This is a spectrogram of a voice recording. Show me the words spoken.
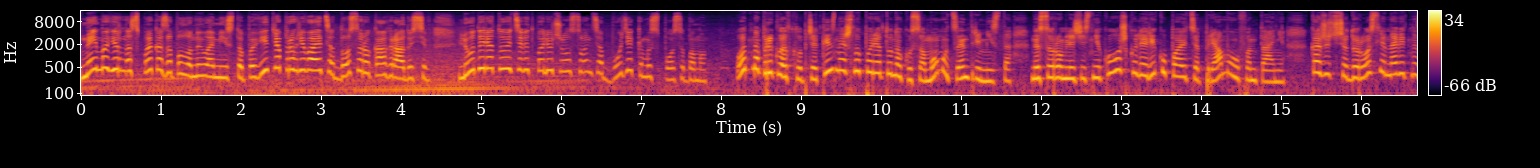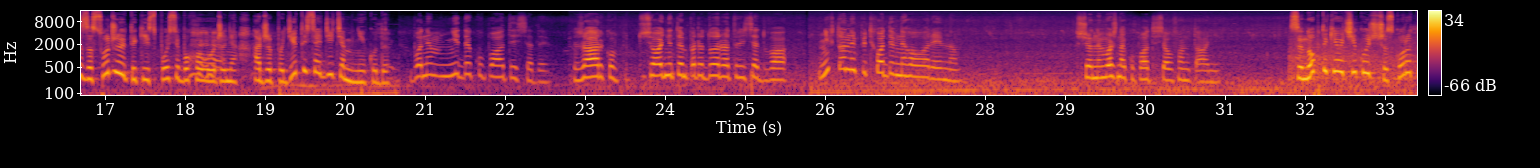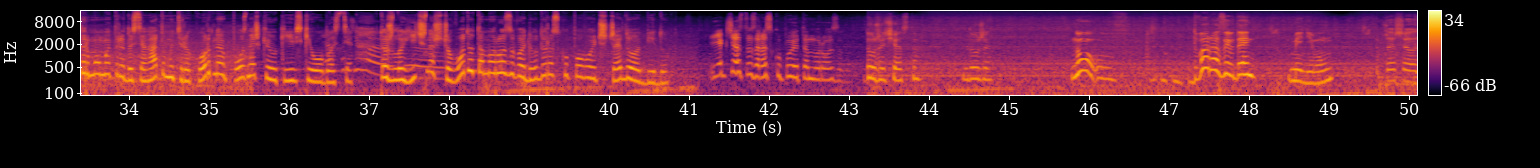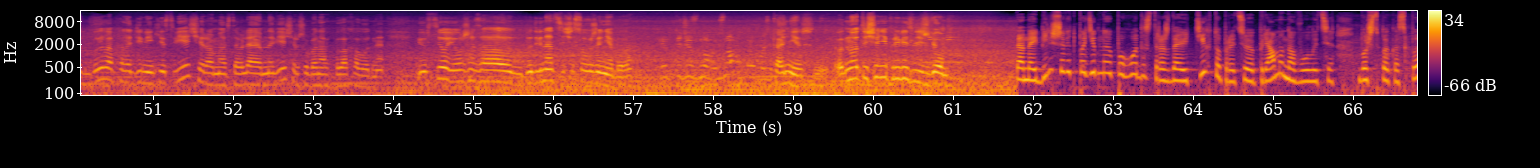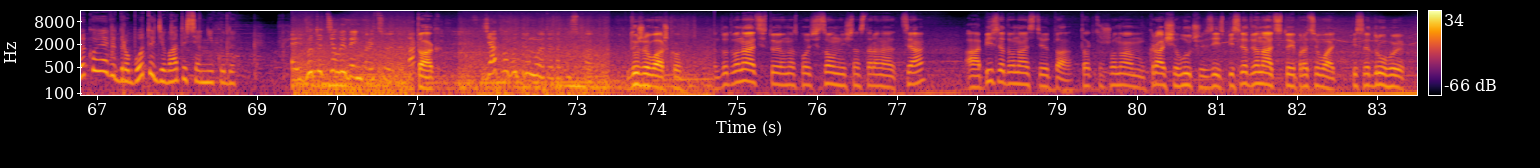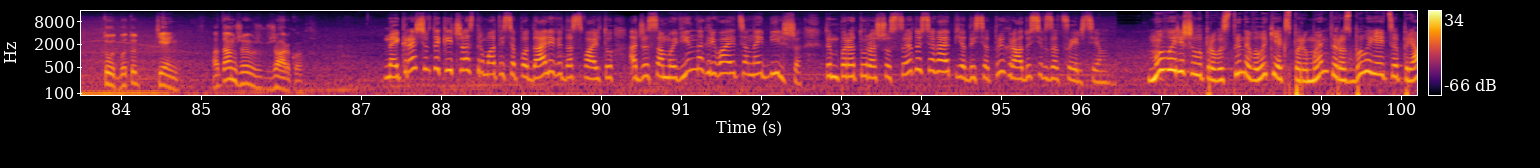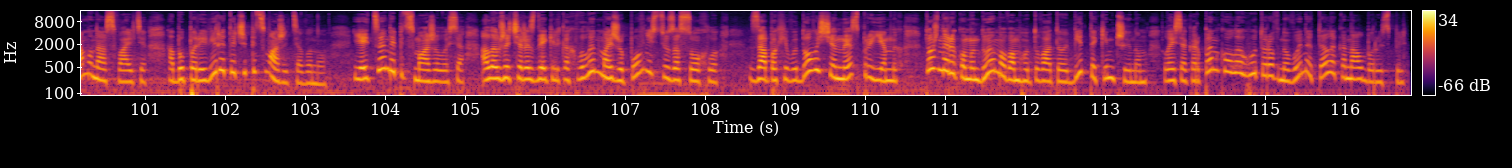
Неймовірна спека заполонила місто. Повітря прогрівається до 40 градусів. Люди рятуються від палючого сонця будь-якими способами. От, наприклад, хлопчаки знайшли порятунок у самому центрі міста. Не соромлячись нікого, школярі купаються прямо у фонтані. Кажуть, що дорослі навіть не засуджують такий спосіб охолодження, адже подітися дітям нікуди. бо не ніде купатися де. Жарко, сьогодні температура 32. Ніхто не підходив, не говорив нам, що не можна купатися у фонтані. Синоптики очікують, що скоро термометри досягатимуть рекордної позначки у Київській області. Тож логічно, що воду та морозиво люди розкуповують ще до обіду. Як часто зараз купуєте морозиво? Дуже часто. Дуже. Ну, два рази в день мінімум. То, что вот было в холодильнике с вечера, мы оставляем на вечер, чтобы она была холодная. И все, ее уже за до 12 часов уже не было. Тоді знову знову Конечно. Но вот еще не привезли, ждем. Та найбільше від подібної погоди страждають ті, хто працює прямо на вулиці, бо ж спека спекою, а від роботи діватися нікуди. Ви тут цілий день працюєте, так? Так, Як ви витримуєте таку спеку? дуже важко. До 12 у нас виходить сонячна сторона ця, а після 12 та. Так що нам краще, лучше здесь після 12 працювати, після другої тут, бо тут тінь, а там вже жарко. Найкраще в такий час триматися подалі від асфальту, адже саме він нагрівається найбільше. Температура шосе досягає 50 градусів за Цельсієм. Ми вирішили провести невеликий експеримент і розбили яйце прямо на асфальті, аби перевірити, чи підсмажиться воно. Яйце не підсмажилося, але вже через декілька хвилин майже повністю засохло. Запах і видовище не з приємних, тож не рекомендуємо вам готувати обід таким чином. Леся Карпенко, Олег Гуторов, новини телеканал Бориспіль.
